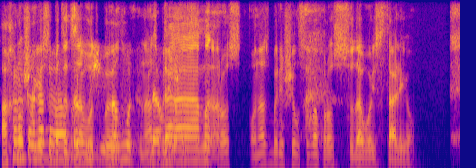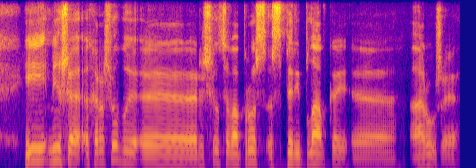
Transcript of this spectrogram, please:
А хорошо, тогда если бы да, этот завод был. завод у, нас для- бы Да, решился мы- вопрос, у нас бы решился вопрос с судовой сталью. И, Миша, хорошо бы э, решился вопрос с переплавкой э, оружия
